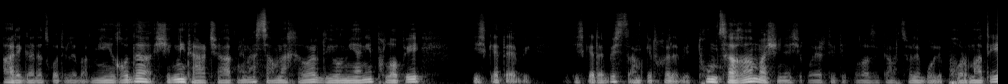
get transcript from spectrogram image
ყარი გადაწყვეტილება მიიღო და შიგნით არ ჩააყენა სამნახევარ დიუმიანი ფლოპი დისკეტები, დისკეტების სამკითხველები. თუმცა, მაშინ ეს იყო ერთ-ერთი ყველაზე გავრცელებული ფორმატი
